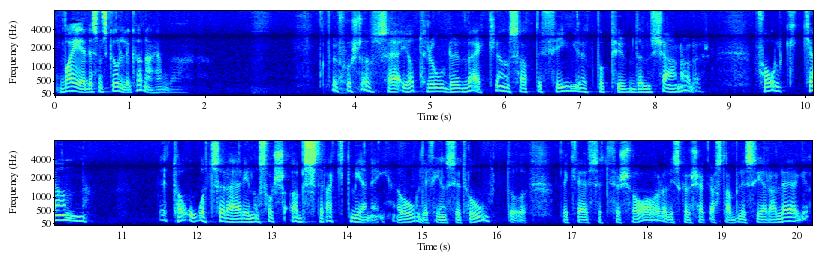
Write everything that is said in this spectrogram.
Vad är det som skulle kunna hända? För det första så säger jag tror du verkligen satte fingret på pudelns kärna där. Folk kan ta åt sig det här i någon sorts abstrakt mening. Jo, det finns ett hot och det krävs ett försvar och vi ska försöka stabilisera läget.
